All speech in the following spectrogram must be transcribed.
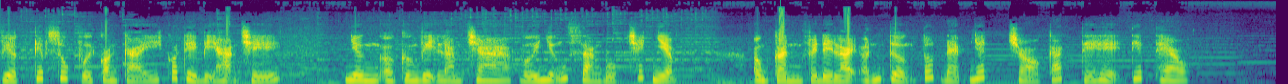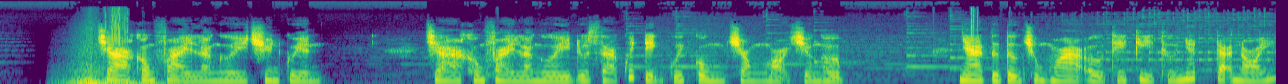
Việc tiếp xúc với con cái có thể bị hạn chế, nhưng ở cương vị làm cha với những ràng buộc trách nhiệm, ông cần phải để lại ấn tượng tốt đẹp nhất cho các thế hệ tiếp theo. Cha không phải là người chuyên quyền cha không phải là người đưa ra quyết định cuối cùng trong mọi trường hợp. Nhà tư tưởng trung hoa ở thế kỷ thứ nhất đã nói,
